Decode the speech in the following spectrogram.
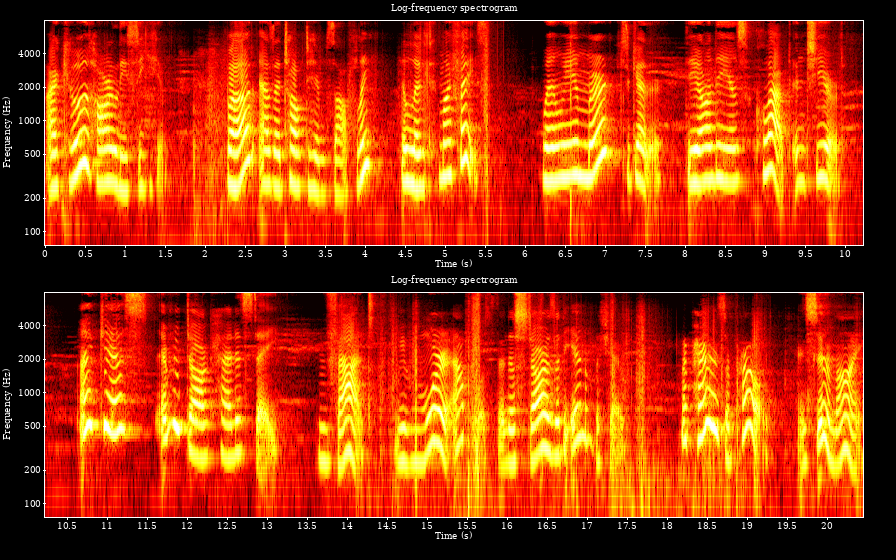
I could hardly see him. But as I talked to him softly, he licked my face. When we emerged together, the audience clapped and cheered. I guess every dog had its day. In fact, we have more apples than the stars at the end of the show. My parents are proud, and so am I.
